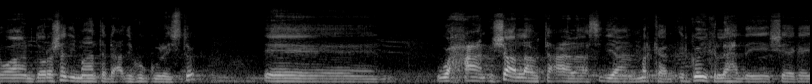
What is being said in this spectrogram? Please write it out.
oo aan doorashadii maanta dhacday ku guulaysto. Waxaan insha allahu tacaala sidii aan markaan ergooyinka la hadlayay sheegay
